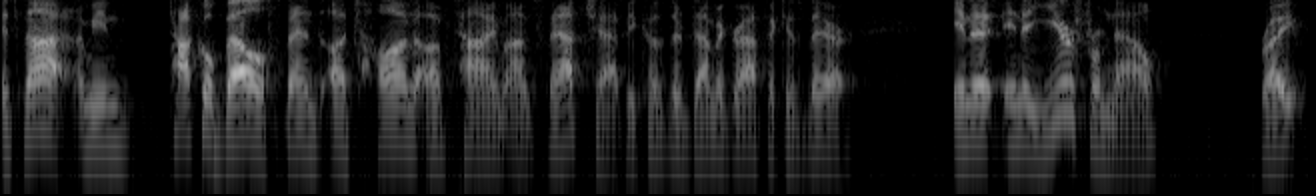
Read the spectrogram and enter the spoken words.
It's not. I mean, Taco Bell spends a ton of time on Snapchat because their demographic is there. In a, in a year from now, right,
